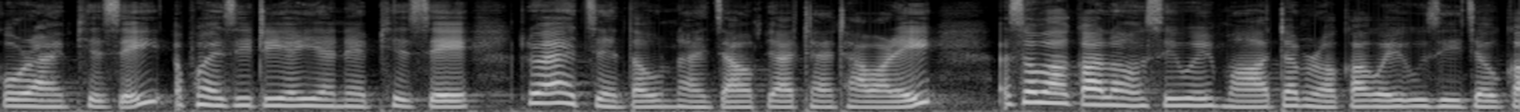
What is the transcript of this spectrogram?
ကိုယ်တိုင်ဖြစ်စေအဖွဲ့အစည်းတရရနဲ့ဖြစ်စေလွှဲအပ်ကျင့်သုံးနိုင်ကြောင်းပြဋ္ဌာန်းထားပါတယ်။အဆိုပါကာလုံအစည်းအဝေးမှာတပ်မတော်ကာကွယ်ဦးစီးချုပ်က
